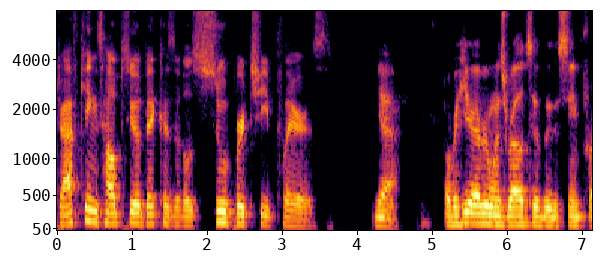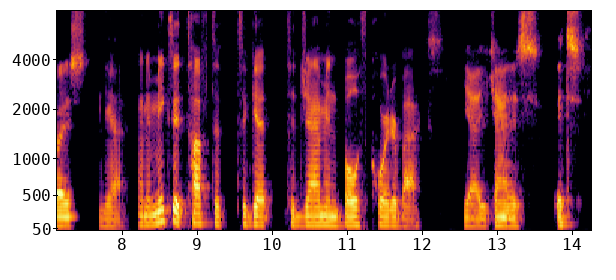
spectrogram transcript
DraftKings helps you a bit because of those super cheap players. Yeah, over here everyone's relatively the same price. Yeah, and it makes it tough to to get to jam in both quarterbacks. Yeah, you can. It's it's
